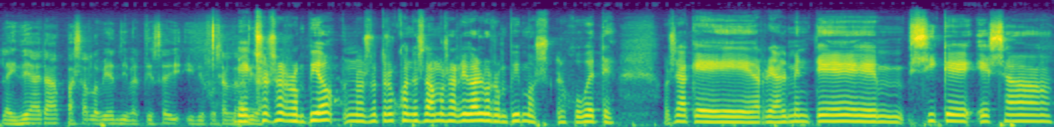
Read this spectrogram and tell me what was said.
la idea era pasarlo bien, divertirse y, disfrutar de, de la vida. De hecho, se rompió. Nosotros cuando estábamos arriba lo rompimos, el juguete. O sea que realmente mm, sí que esa,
